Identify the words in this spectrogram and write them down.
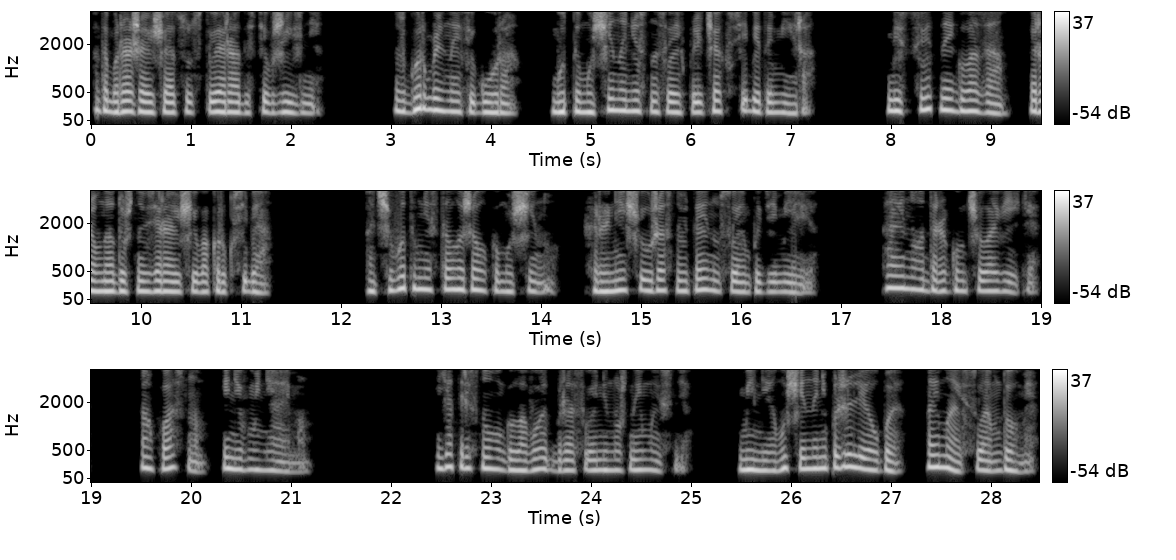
отображающая отсутствие радости в жизни. Сгорбленная фигура, будто мужчина нес на своих плечах все беды мира. Бесцветные глаза, равнодушно взирающие вокруг себя. А чего-то мне стало жалко мужчину, хранящего ужасную тайну в своем подземелье. Тайну о дорогом человеке, опасном и невменяемом. Я тряхнула головой, отбрасывая ненужные мысли. Меня мужчина не пожалел бы, поймай в своем доме.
